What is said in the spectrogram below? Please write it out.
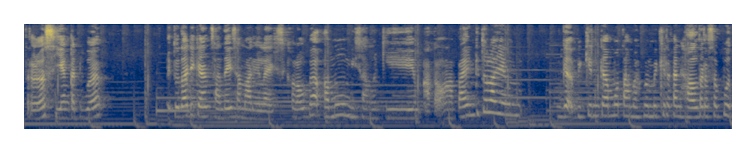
Terus yang kedua itu tadi kan santai sama relax. Kalau enggak kamu bisa ngegame atau ngapain gitulah yang nggak bikin kamu tambah memikirkan hal tersebut.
